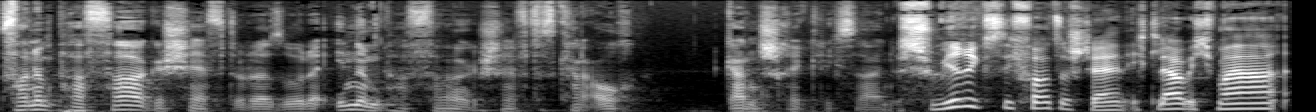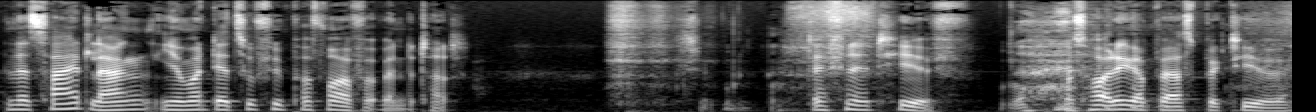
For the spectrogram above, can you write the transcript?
vor einem Parfumgeschäft oder so oder in einem Parfumgeschäft. Das kann auch ganz schrecklich sein. Schwierig sich vorzustellen. Ich glaube, ich war eine Zeit lang jemand, der zu viel Parfum verwendet hat. Definitiv. Aus heutiger Perspektive.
